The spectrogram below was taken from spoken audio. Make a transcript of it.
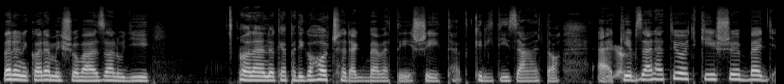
Veronika Remisová az alugyi alelnöke pedig a hadsereg bevetését hát kritizálta. Elképzelhető, hogy később egy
